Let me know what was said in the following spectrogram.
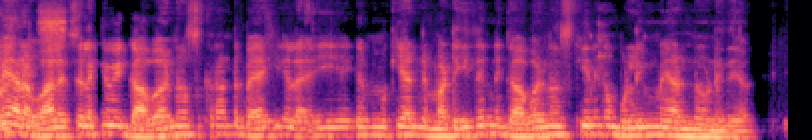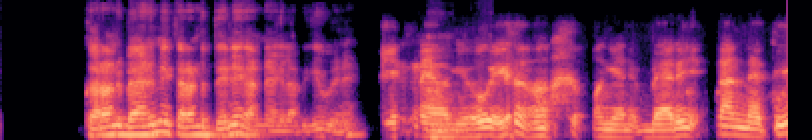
මේ අර ඔයාලා ඉස්සෙල්ලා කිව්වේ ගවර්නන්ස් කරන්න බෑ කියලා. ඇයි ඒකම කියන්නේ? මට හිතෙන්නේ ගවර්නන්ස් කියන එක මුලින්ම යන්න ඕනේ දෙයක්. කරන්න බෑන මේ කරන්න දෙන ගන්න කියලා අපි කිව්වනේ නෑගේ ඕ ඒක මං ගැන බැරි නන්න නැති.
